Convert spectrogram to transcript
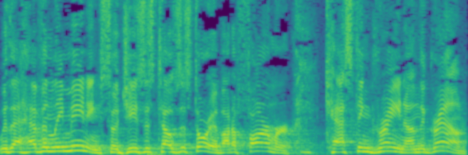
with a heavenly meaning. So Jesus tells a story about a farmer casting grain on the ground.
